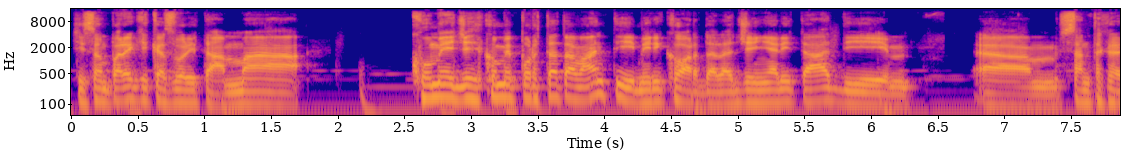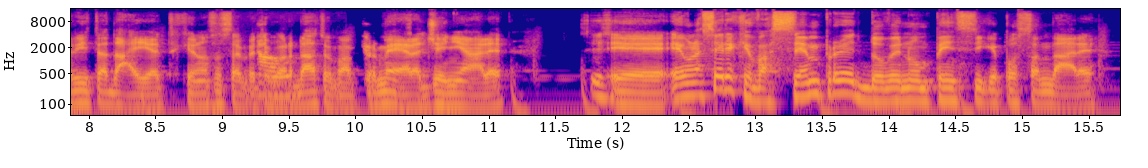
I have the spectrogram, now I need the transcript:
ci sono parecchie casualità ma come, come portata avanti mi ricorda la genialità di ehm, Santa Clarita Diet che non so se avete No. guardato ma per me era geniale Sì, sì. E- è una serie che va sempre dove non pensi che possa andare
